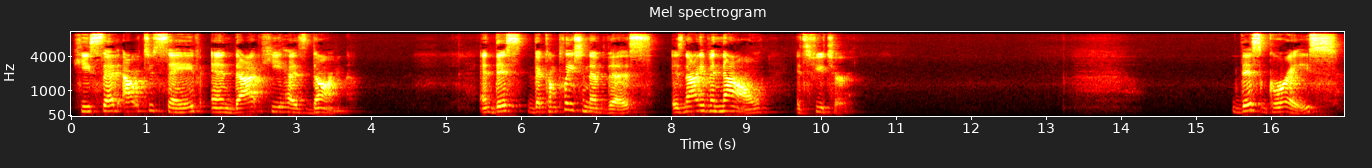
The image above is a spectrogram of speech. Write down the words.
He set out to save, and that he has done. And this, the completion of this, is not even now, it's future. This grace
